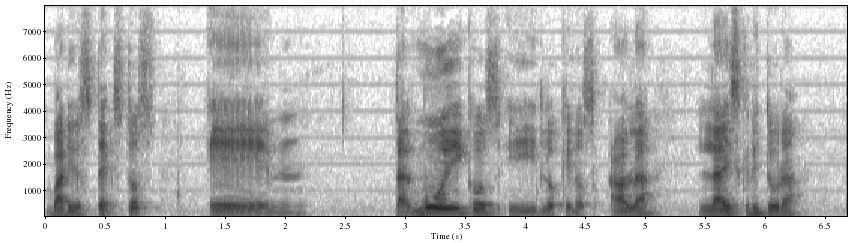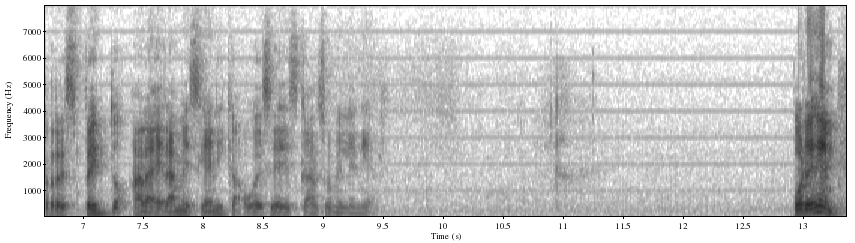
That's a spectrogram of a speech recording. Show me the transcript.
varios textos eh, talmúdicos y lo que nos habla la escritura respecto a la era mesiánica o ese descanso milenial. Por ejemplo,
